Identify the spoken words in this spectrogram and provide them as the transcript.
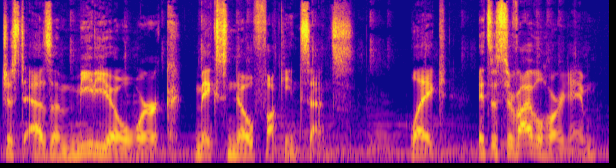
just as a media work makes no fucking sense. Like, it's a survival horror game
